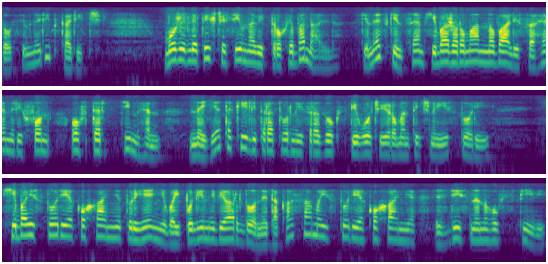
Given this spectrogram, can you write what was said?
зовсім не рідка річ. Може, для тих часів навіть трохи банальна. Кінець кінцем хіба ж роман Новаліса Генрі фон Офтертінген не є такий літературний зразок співочої романтичної історії. Хіба історія кохання Тургенєва і Поліни Віардо не така сама історія кохання, здійсненого в співі?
